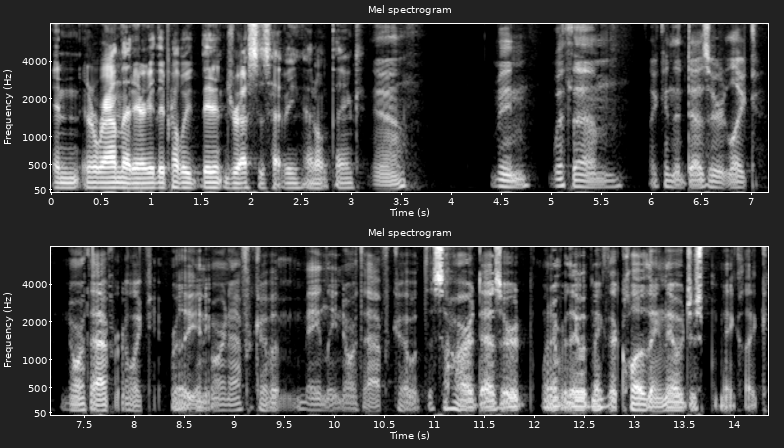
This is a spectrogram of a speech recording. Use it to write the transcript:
and, and around that area, they probably they didn't dress as heavy. I don't think. Yeah. I mean, with um like in the desert, like North Africa, like really anywhere in Africa, but mainly North Africa with the Sahara Desert, whenever they would make their clothing, they would just make like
